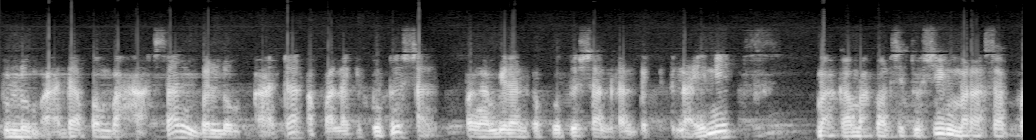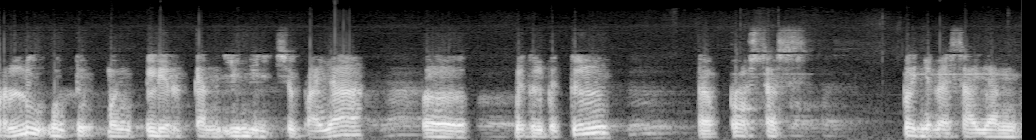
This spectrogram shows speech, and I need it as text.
belum ada pembahasan, belum ada apalagi putusan, pengambilan keputusan kan begitu. Nah ini Mahkamah Konstitusi merasa perlu untuk mengklirkan ini supaya eh, betul-betul uh, uh, proses penyelesaian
